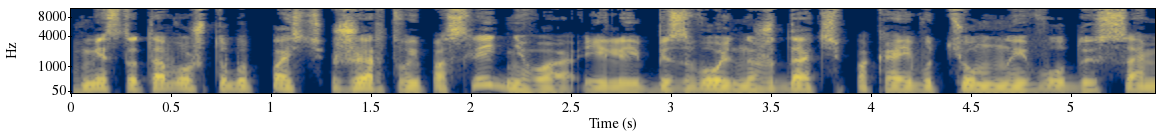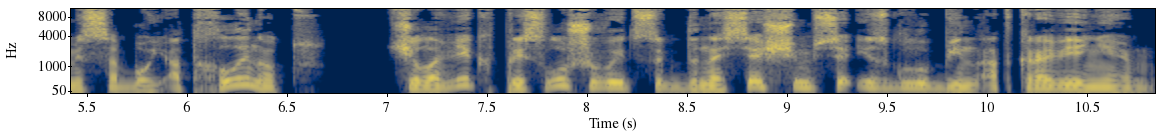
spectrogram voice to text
Вместо того, чтобы пасть жертвой последнего или безвольно ждать, пока его темные воды сами собой отхлынут, человек прислушивается к доносящимся из глубин откровениям.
